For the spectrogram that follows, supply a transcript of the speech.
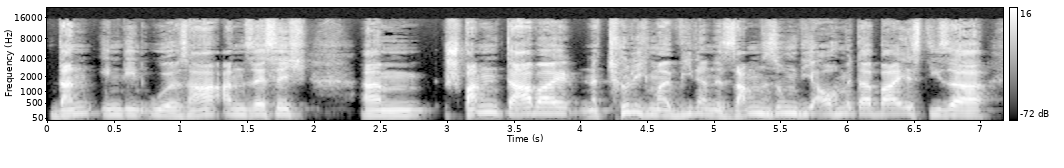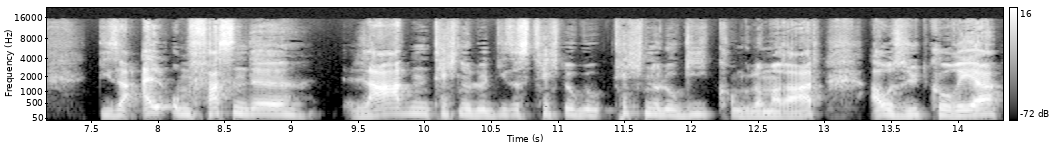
dann in den USA ansässig. Ähm, spannend dabei natürlich mal wieder eine Samsung, die auch mit dabei ist. Dieser, dieser allumfassende Laden, Technologie, dieses Technologiekonglomerat aus Südkorea,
